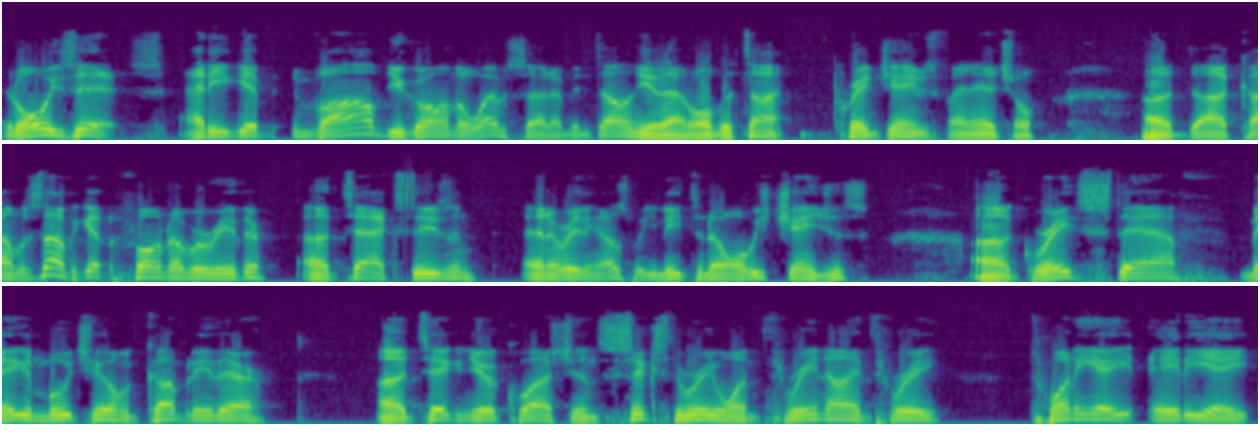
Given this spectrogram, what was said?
It always is. How do you get involved? You go on the website. I've been telling you that all the time. CraigJamesFinancial.com. Uh, Let's not forget the phone number either. Uh, tax season and everything else. What you need to know always changes. Uh, great staff, Megan Muccio and company there, uh, taking your questions, 631 393 2888.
